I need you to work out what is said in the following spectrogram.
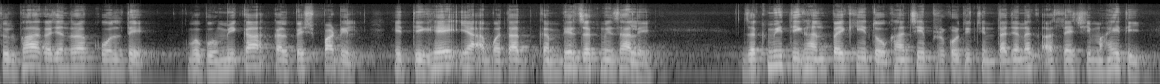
सुलभा गजेंद्र कोलते व भूमिका कल्पेश पाटील हे तिघे या अपघातात गंभीर जखमी झाले. जखमी तिघांपैकी दोघांची प्रकृती चिंताजनक असल्याची माहिती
